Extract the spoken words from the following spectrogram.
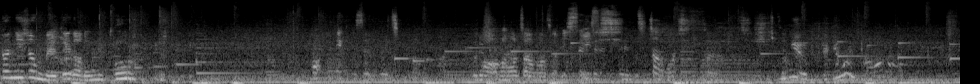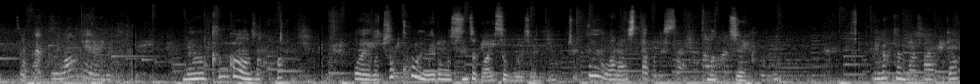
편의점 매대가 너무 더럽다. 어? 이거 샌드위치 어, 맞아, 맞아. 이 세트 진짜 맛있어요. 이게 되게 많다 진짜 공항에 뭘큰거 살까? 와, 이거 초코우유 이런 거 진짜 맛있어 보이지 않냐? 초코우유가 맛있다 그랬어 맞지? 이렇게만 살게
